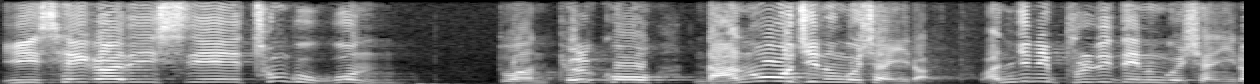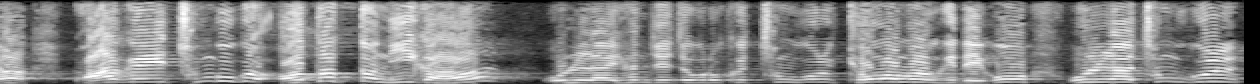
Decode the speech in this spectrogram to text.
이 세 가지의 천국은 또한 결코 나누어지는 것이 아니라 완전히 분리되는 것이 아니라 과거의 천국을 얻었던 이가 오늘날 현재적으로 그 천국을 경험하게 되고 오늘날 천국을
